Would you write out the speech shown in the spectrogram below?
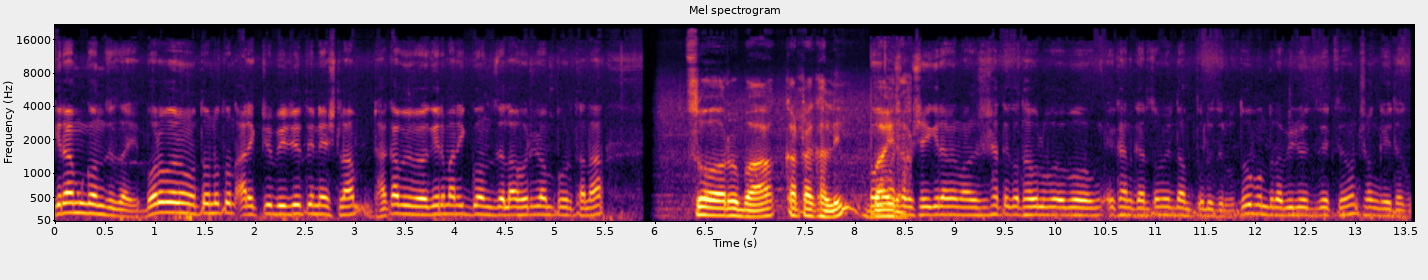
গ্রামগঞ্জে যাই। বড় বড় নতুন নতুন আরেকটি ভিডিওতে নিয়ে আসলাম ঢাকা বিভাগের মানিকগঞ্জ জেলা হরিরামপুর থানা চর বা কাটাখালি বাইরে। সেই গ্রামের মানুষের সাথে কথা বলব এবং এখানকার জমির দাম তুলে ধরবো। তো বন্ধুরা ভিডিওটি দেখতে সঙ্গেই থাকুন।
